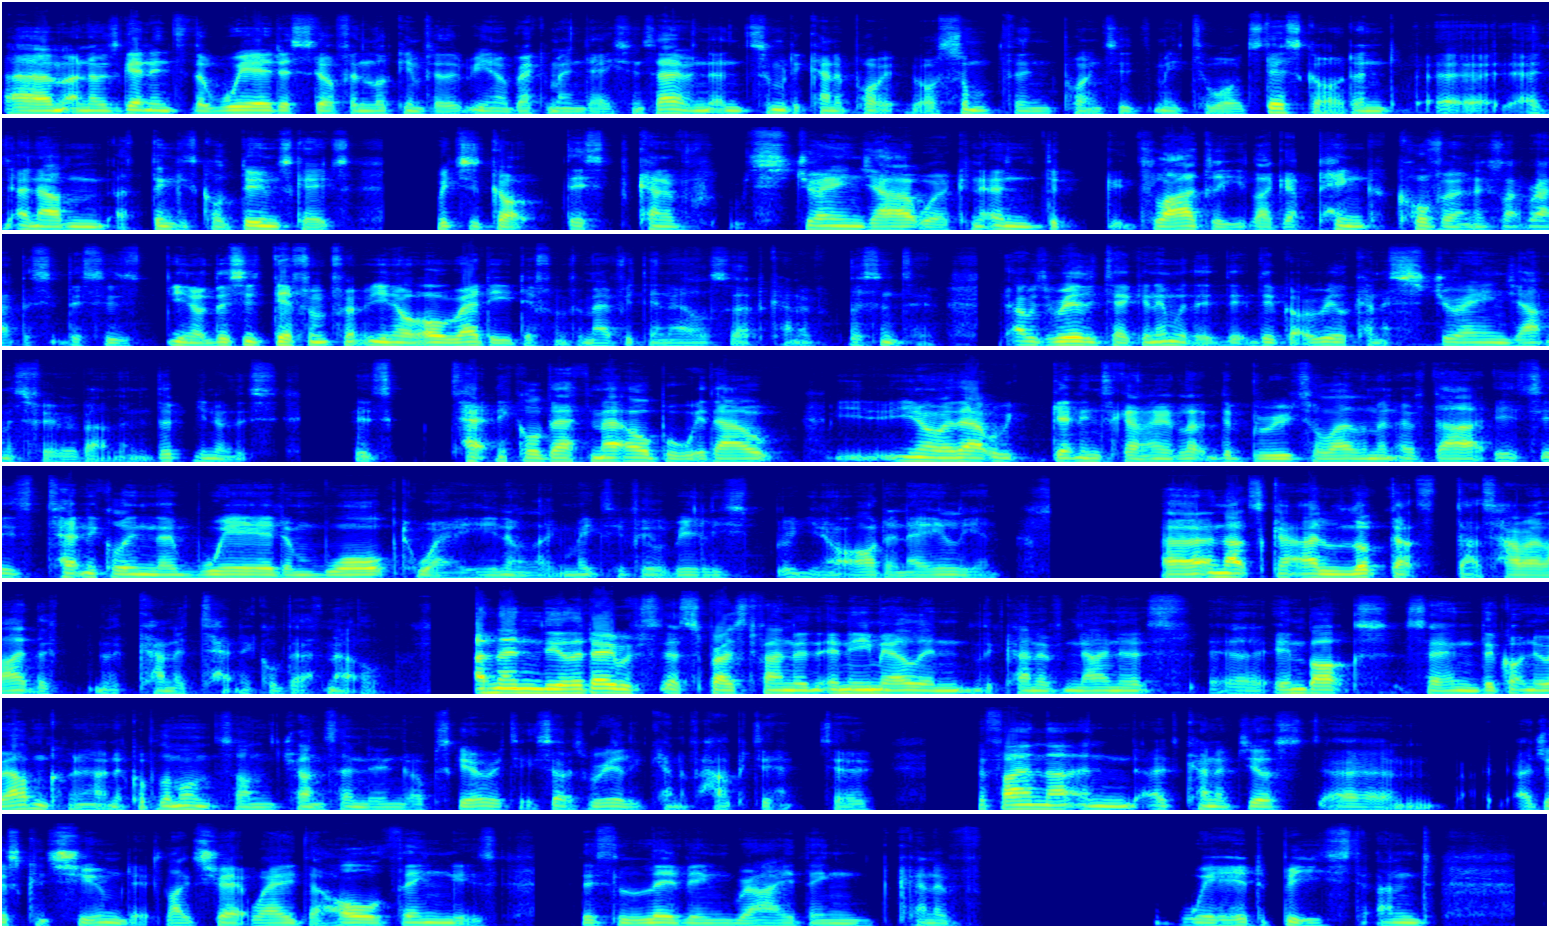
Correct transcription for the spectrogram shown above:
Um, and I was getting into the weirder stuff and looking for you know recommendations there, and, and somebody kind of point or something pointed me towards Diskord. And uh, an album I think it's called Doomscapes, which has got this kind of strange artwork and, and the, it's largely like a pink cover, and it's like right, this this is you know this is different from you know already different from everything else I'd kind of listened to. I was really taken in with it. They've got a real kind of strange atmosphere about them. That you know it's it's technical death metal, but without you know, without getting into kind of like the brutal element of that, it's it's technical in the weird and warped way. You know, like makes you feel really, you know, odd and alien. Uh, and that's I love that's that's how I like the, the kind of technical death metal. And then the other day, we were surprised to find an, an email in the kind of nine minutes uh, inbox saying they've got a new album coming out in a couple of months on transcending obscurity. So I was really kind of happy to to to find that, and I kind of just um, I just consumed it like straight away. The whole thing is this living, writhing kind of weird beast, and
